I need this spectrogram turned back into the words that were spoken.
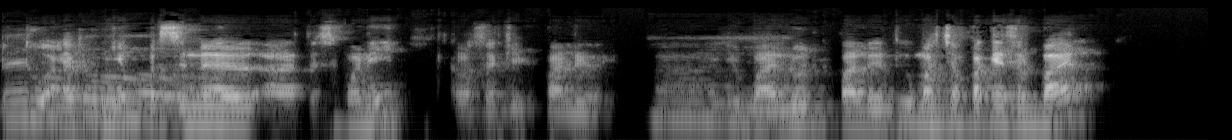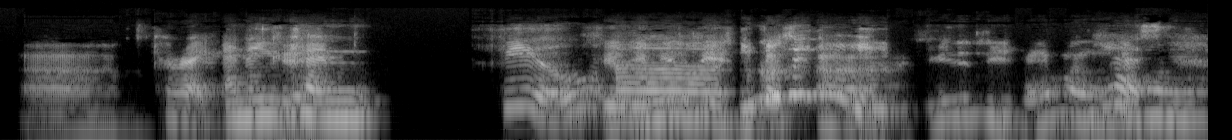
Itu I punya personal uh, testimony kalau sakit kepala. Uh, you Hmm. balut kepala tu macam pakai serban. Uh, Correct. And then you Okay. can feel, feel uh, immediately because immediately. uh, immediately memang Yes. memang,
